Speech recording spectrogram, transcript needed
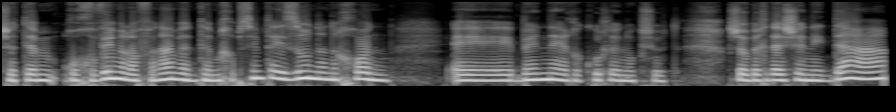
שאתם רוכבים על האופניים ואתם מחפשים את האיזון הנכון אה, בין אה, רכות לנוקשות. עכשיו, בכדי שנדע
